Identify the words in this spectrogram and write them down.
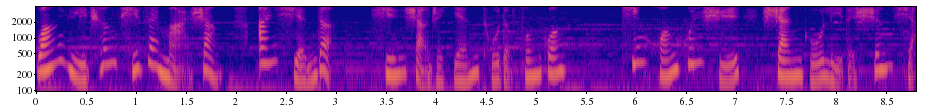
王禹偁骑在马上，安闲地欣赏着沿途的风光，听黄昏时山谷里的声响。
